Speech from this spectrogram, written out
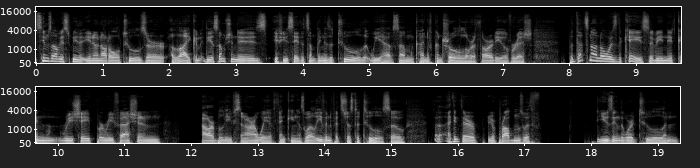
it seems obvious to me that you know not all tools are alike. I mean, the assumption is if you say that something is a tool, that we have some kind of control or authority over it. But that's not always the case. I mean, it can reshape or refashion our beliefs and our way of thinking as well, even if it's just a tool. So uh, I think there are problems with using the word tool and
